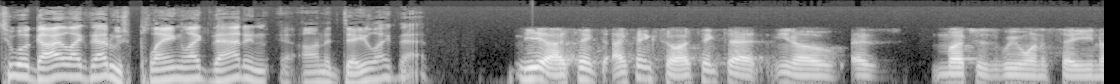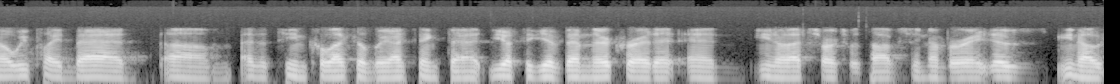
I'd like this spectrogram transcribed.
to a guy like that who's playing like that in, on a day like that? Yeah, I think I think so. I think that you know, as much as we want to say, you know, we played bad um, as a team collectively, I think that you have to give them their credit, and you know that starts with obviously number eight. It was, you know,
